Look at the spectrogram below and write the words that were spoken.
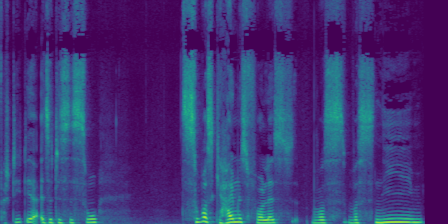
versteht ihr? Also, das ist so, so was Geheimnisvolles, was, was nie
